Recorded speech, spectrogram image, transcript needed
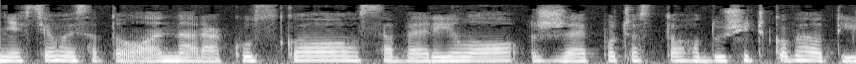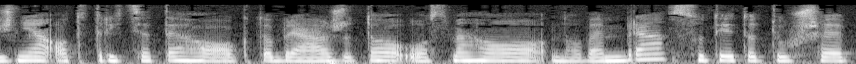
nevzťahuje sa to len na Rakúsko, sa verilo, že počas toho dušičkového týždňa od 30. oktobra až do toho 8. novembra sú tieto duše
